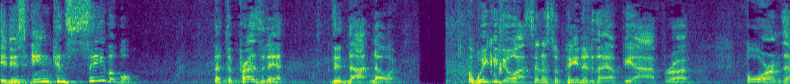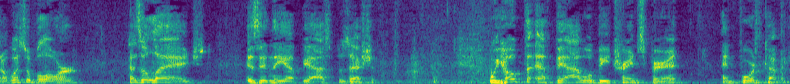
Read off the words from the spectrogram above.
It is inconceivable that the president did not know it. A week ago, I sent a subpoena to the FBI for a form that a whistleblower has alleged is in the FBI's possession. We hope the FBI will be transparent and forthcoming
